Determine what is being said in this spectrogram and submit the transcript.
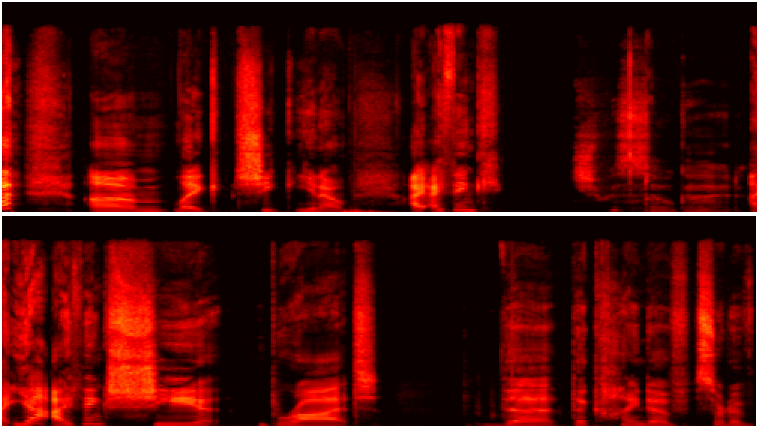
um, like she, you know, I, I think, she was so good. I, yeah, I think she brought the the kind of sort of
